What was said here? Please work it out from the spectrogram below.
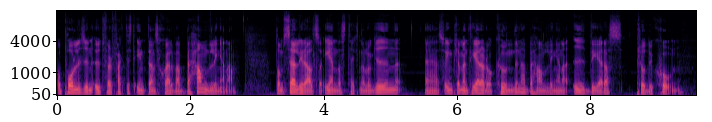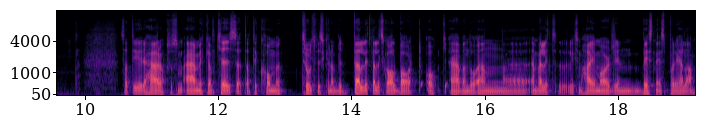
Och Polygen utför faktiskt inte ens själva behandlingarna. De säljer alltså endast teknologin, eh, så implementerar då kunderna behandlingarna i deras produktion. Så att det är ju det här också som är mycket av caset, att det kommer troligtvis kunna bli väldigt, väldigt skalbart och även då en, eh, en väldigt liksom high margin business på det hela.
